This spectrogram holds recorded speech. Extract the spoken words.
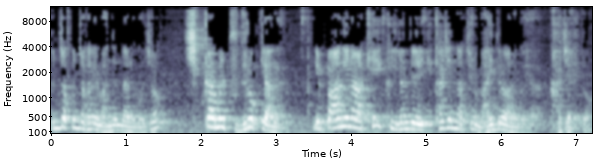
끈적끈적하게 만든다는 거죠. 식감을 부드럽게 하는 이게 빵이나 케이크 이런 데 카제인 나트륨 많이 들어가는 거예요. 과자에도.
